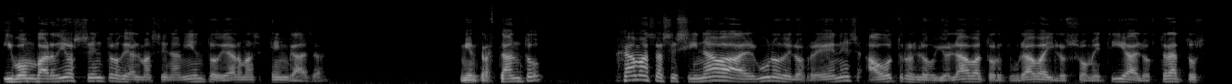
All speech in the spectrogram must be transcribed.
y bombardeó centros de almacenamiento de armas en Gaza. Mientras tanto, Hamas asesinaba a algunos de los rehenes, a otros los violaba, torturaba y los sometía a los tratos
